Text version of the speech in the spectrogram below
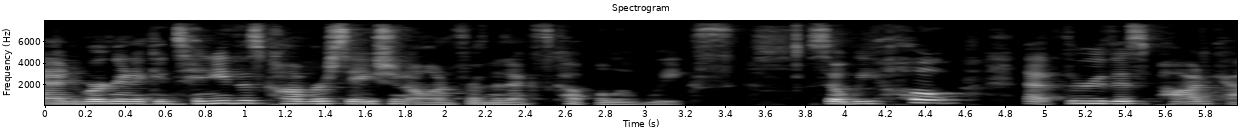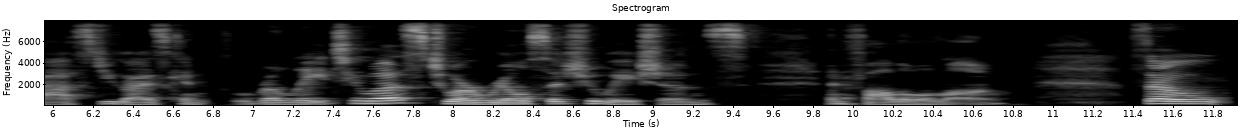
And we're going to continue this conversation on for the next couple of weeks. So we hope that through this podcast, you guys can relate to us, to our real situations, and follow along. So,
